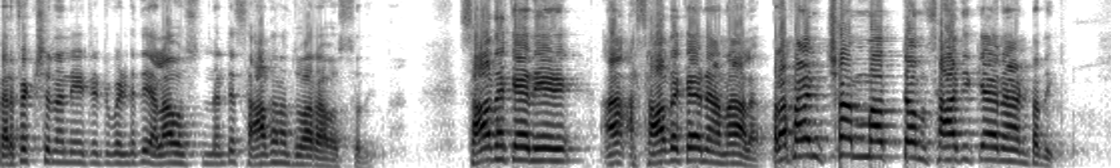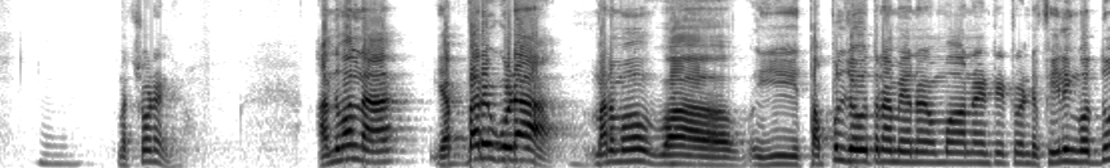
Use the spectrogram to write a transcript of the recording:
పెర్ఫెక్షన్ అనేటటువంటిది ఎలా వస్తుందంటే సాధన ద్వారా వస్తుంది. సాధకనే అనే అనాలి. ప్రపంచం మొత్తం సాధికేనే అంటది. మరి చూడండి. అందువలన ఎవ్వరు కూడా మనము ఈ తప్పులు చదువుతున్నామేమో అనేటటువంటి ఫీలింగ్ వద్దు.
